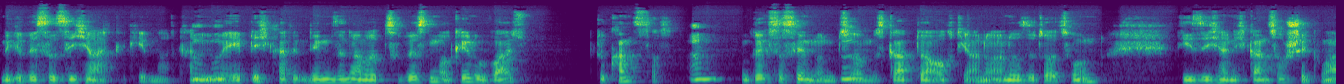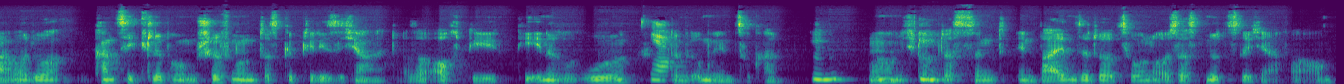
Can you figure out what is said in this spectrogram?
eine gewisse Sicherheit gegeben hat. Keine Mhm. Überheblichkeit in dem Sinne, aber zu wissen, okay, du weißt, du kannst das. Mhm. Du kriegst das hin. Und Mhm. ähm, es gab da auch die eine oder andere Situation, die sicher nicht ganz so schick war, aber du kannst die Klippe umschiffen und das gibt dir die Sicherheit. Also auch die, die innere Ruhe, Ja. damit umgehen zu können. Mhm. Ja, und ich glaube, Mhm. das sind in beiden Situationen äußerst nützliche Erfahrungen.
